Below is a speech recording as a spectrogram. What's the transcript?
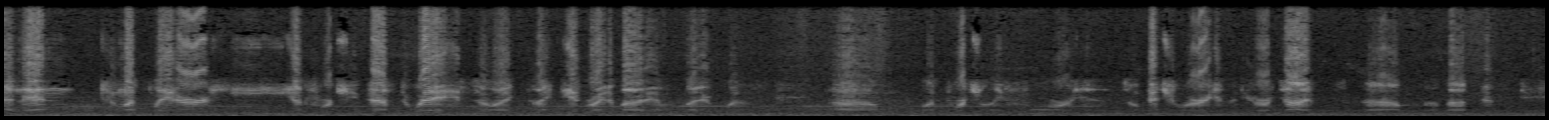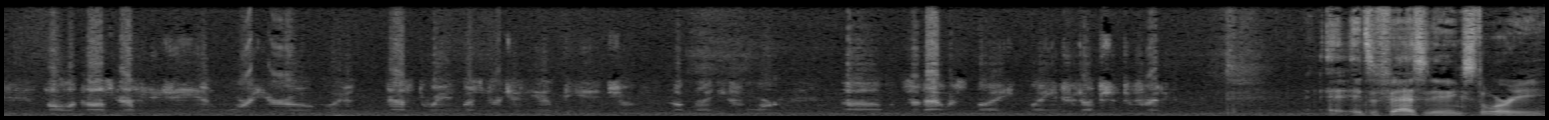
And then months later, he unfortunately passed away. So I, I did write about him, but it was um, unfortunately for his obituary in the New York Times um, about this Holocaust refugee and war hero who had passed away in West Virginia at the age of, of 94. Um, so that was my, my introduction to Freddie. It's a fascinating story,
